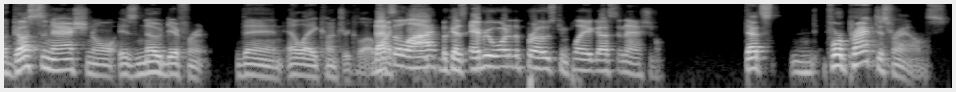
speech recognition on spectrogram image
Augusta National is no different than LA Country Club. that's Like, a lie because every one of the pros can play Augusta National. that's for practice rounds.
